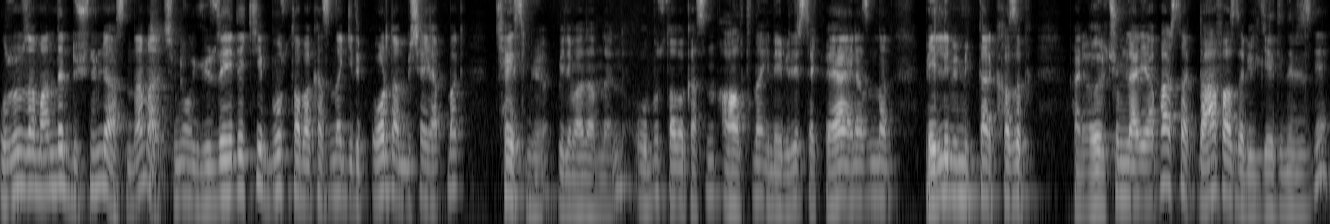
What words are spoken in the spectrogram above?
uzun zamandır düşünülüyor aslında ama şimdi o yüzeydeki buz tabakasına gidip oradan bir şey yapmak kesmiyor bilim adamlarını. O buz tabakasının altına inebilirsek veya en azından belli bir miktar kazıp hani ölçümler yaparsak daha fazla bilgi ediniriz diye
